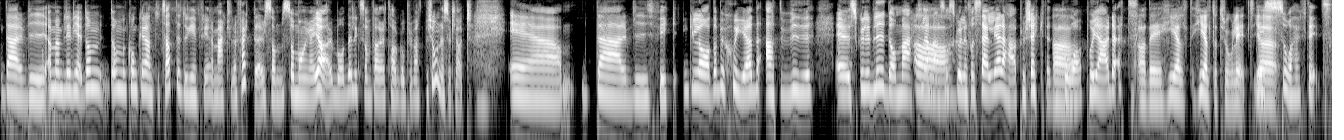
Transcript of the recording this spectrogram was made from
där vi, ja, men blev, de, de konkurrentutsatte tog in flera mäklarofferter som så många gör, både liksom företag och privatpersoner såklart. Eh, där vi fick glada besked att vi eh, skulle bli de mäklarna Ja. som skulle få sälja det här projektet på, på Gärdet. ja, det är helt, helt otroligt. Det är så häftigt.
